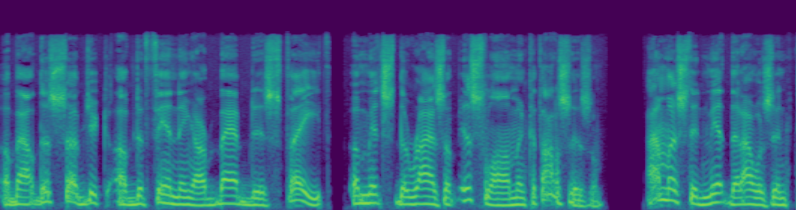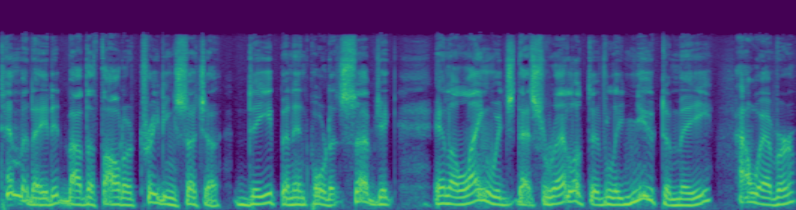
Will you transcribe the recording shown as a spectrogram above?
about the subject of defending our Baptist faith amidst the rise of Islam and Catholicism. I must admit that I was intimidated by the thought of treating such a deep and important subject in a language that's relatively new to me. However,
